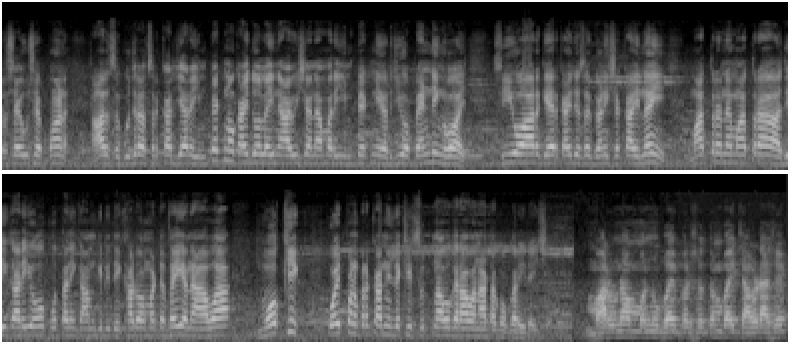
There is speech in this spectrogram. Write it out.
દર્શાવ્યું છે. પણ હાલ ગુજરાત સરકાર જ્યારે ઇમ્પેક્ટનો કાયદો લઈને આવી છે અને અમારી ઇમ્પેક્ટની અરજીઓ પેન્ડિંગ હોય સીઓઆર ગેરકાયદેસર ગણી શકાય નહીં. માત્ર ને માત્ર અધિકારીઓ પોતાની કામગીરી દેખાડવા માટે થઈ અને આવા મૌખિક કોઈ પણ પ્રકારની લેખિત સૂચના વગર આવા નાટકો કરી રહી છે. મારું નામ મનુભાઈ પરસોત્તમભાઈ ચાવડા છે.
